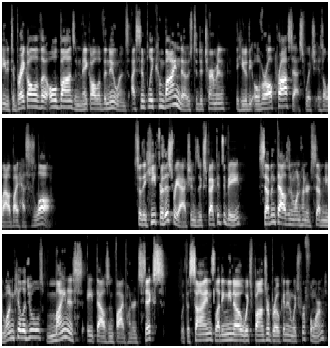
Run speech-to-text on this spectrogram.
needed to break all of the old bonds and make all of the new ones. I simply combine those to determine the heat of the overall process, which is allowed by Hess's law. So the heat for this reaction is expected to be 7,171 kilojoules minus 8,506, with the signs letting me know which bonds are broken and which were formed,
